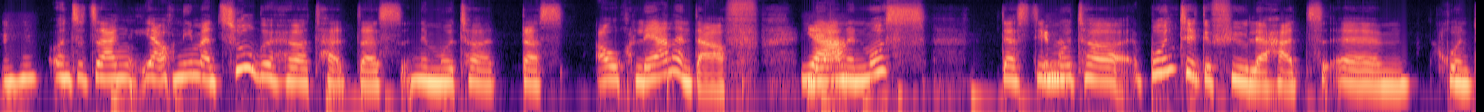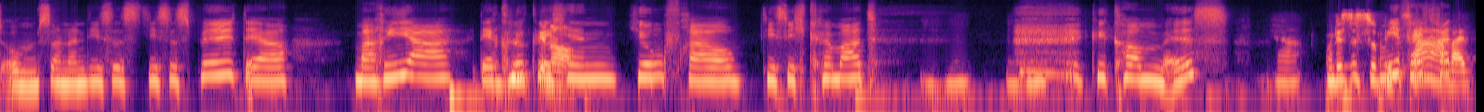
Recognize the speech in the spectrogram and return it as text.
Mhm. Mhm. Und sozusagen ja auch niemand zugehört hat, dass eine Mutter das auch lernen darf, ja. lernen muss dass die genau. Mutter bunte Gefühle hat ähm, rundum, sondern dieses, dieses Bild der Maria, der mhm, glücklichen genau. Jungfrau, die sich kümmert, mhm. Mhm. gekommen ist. Ja, und es ist so bizarr, weil,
